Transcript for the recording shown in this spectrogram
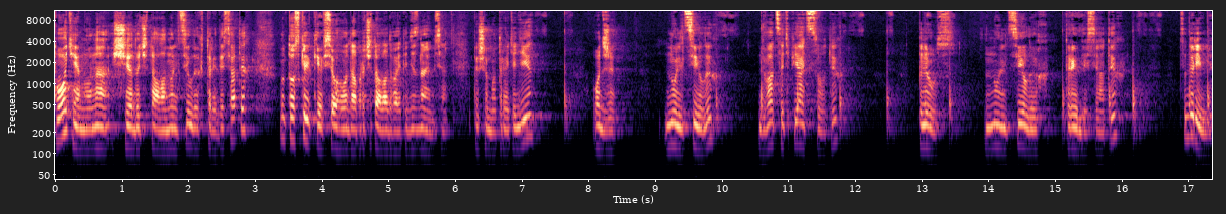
потім вона ще дочитала 0,3, ну то скільки всього вона прочитала, давайте дізнаємося. Пишемо третя дія. Отже, 0,25 плюс 0,3 це дорівнює.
